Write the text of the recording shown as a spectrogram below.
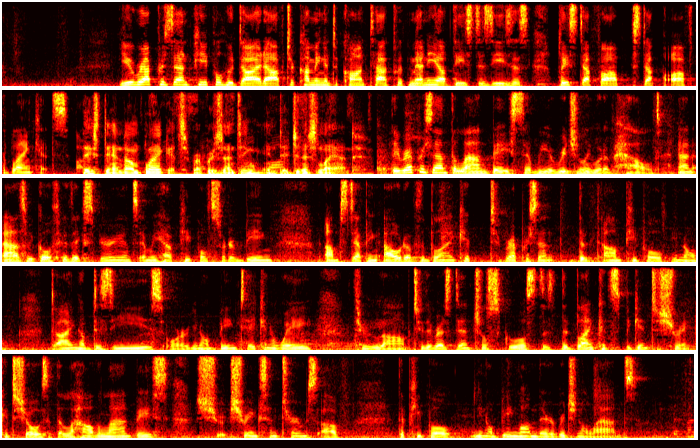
You represent people who died after coming into contact with many of these diseases. Please step off, step off the blankets. They stand on blankets representing Indigenous land. They represent the land base that we originally would have held. And as we go through the experience and we have people sort of being, um, stepping out of the blanket to represent the um, people, you know, dying of disease or, you know, being taken away through um, to the residential schools, the, the, blankets begin to shrink. It shows that the, how the land base sh shrinks in terms of the people, you know, being on their original lands.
